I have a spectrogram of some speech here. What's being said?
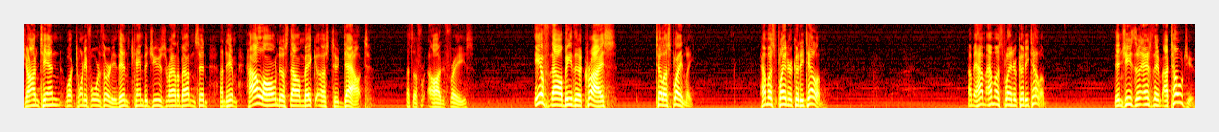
John 10, what, 24 30. Then came the Jews round about and said unto him, How long dost thou make us to doubt? That's an odd phrase. If thou be the Christ, tell us plainly. How much plainer could he tell them? I mean, how, how much plainer could he tell them? Then Jesus answered them, I told you.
